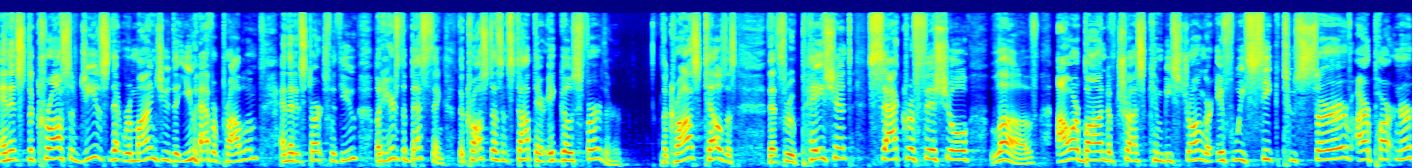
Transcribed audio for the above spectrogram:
And it's the cross of Jesus that reminds you that you have a problem and that it starts with you. But here's the best thing the cross doesn't stop there, it goes further. The cross tells us that through patient, sacrificial love, our bond of trust can be stronger if we seek to serve our partner,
